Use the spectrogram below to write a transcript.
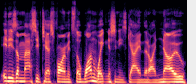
it is a massive test for him. It's the one weakness in his game that I know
